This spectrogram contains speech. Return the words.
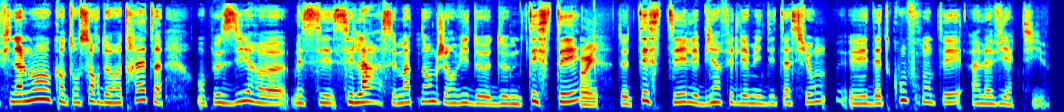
finalement, quand on sort de retraite, on peut se dire, euh, mais c'est là, c'est maintenant que j'ai envie de, me tester, de tester les bienfaits de la méditation et d'être confronté à la vie active.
